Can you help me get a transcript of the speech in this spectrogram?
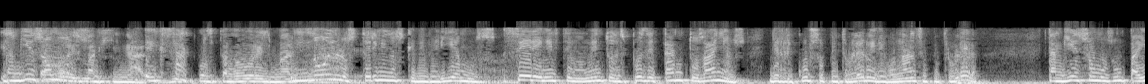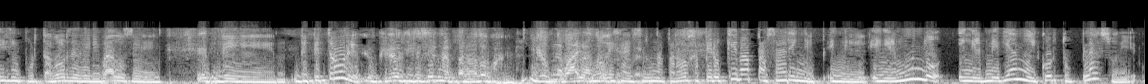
también somos marginales, exacto, exportadores marginales. No en los términos que deberíamos ser en este momento después de tantos años de recurso petrolero y de bonanza petrolera también somos un país importador de derivados de, de, petróleo. Lo que no deja de ser una paradoja. Lo cual no deja de ser una paradoja. Pero ¿qué va a pasar en el, en, el, en el mundo en el mediano y corto plazo, Diego?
